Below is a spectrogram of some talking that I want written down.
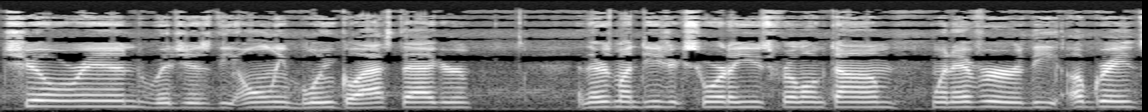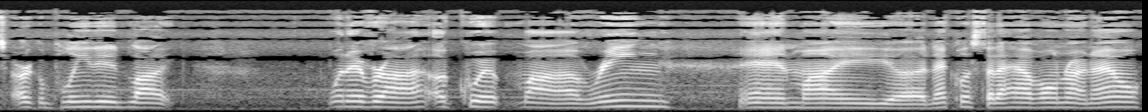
Chillrend, which is the only blue glass dagger. And there's my Daedric sword I used for a long time. Whenever the upgrades are completed, like whenever I equip my ring and my uh, necklace that I have on right now,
